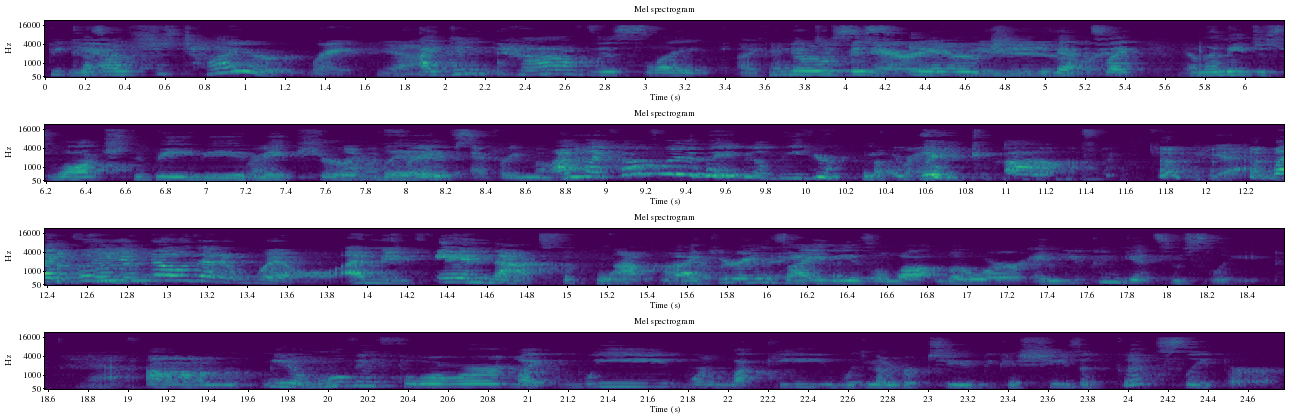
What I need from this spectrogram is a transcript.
because Yeah. I was just tired. Right. yeah. I didn't have this like, Like, I need to nervous energy that's and- like, Yep. let me just watch the baby and right. make sure I'm it lives. every moment. I'm like, hopefully the baby will be here when I Right. wake up. yeah. like, well, you the- know that it will. I mean, And that's the point. Like your anxiety but- is a lot lower and you can get some sleep. yeah, Um, you know, moving forward, like we were lucky with number two because she's a good sleeper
